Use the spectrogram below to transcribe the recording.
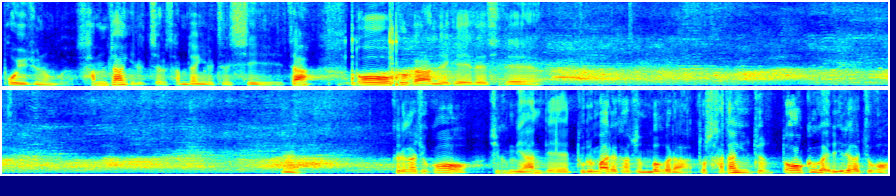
보여주는 거예요. 3장 1절, 3장 1절 시작. 또 그가 내게 이르시되 네. 그래가지고 지금 내한테 두루마리 가서 먹어라. 또 사장이 또 그거 이래가지고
